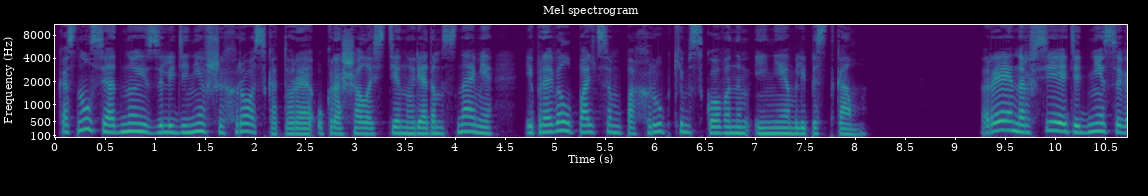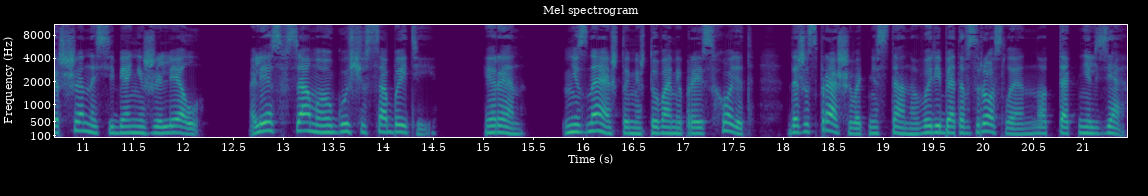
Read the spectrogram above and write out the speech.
Коснулся одной из заледеневших роз, которая украшала стену рядом с нами, и провел пальцем по хрупким, скованным инеем лепесткам. Рейнер все эти дни совершенно себя не жалел. Лез в самую гущу событий. Ирен, не зная, что между вами происходит, даже спрашивать не стану, вы, ребята, взрослые, но так нельзя.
